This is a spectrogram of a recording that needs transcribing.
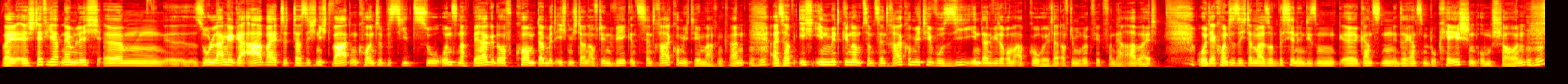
weil Steffi hat nämlich ähm, so lange gearbeitet, dass ich nicht warten konnte, bis sie zu uns nach Bergedorf kommt, damit ich mich dann auf den Weg ins Zentralkomitee machen kann. Mhm. Also habe ich ihn ihn mitgenommen zum Zentralkomitee, wo sie ihn dann wiederum abgeholt hat auf dem Rückweg von der Arbeit. Und er konnte sich dann mal so ein bisschen in diesem äh, ganzen, in der ganzen Location umschauen. Mhm.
